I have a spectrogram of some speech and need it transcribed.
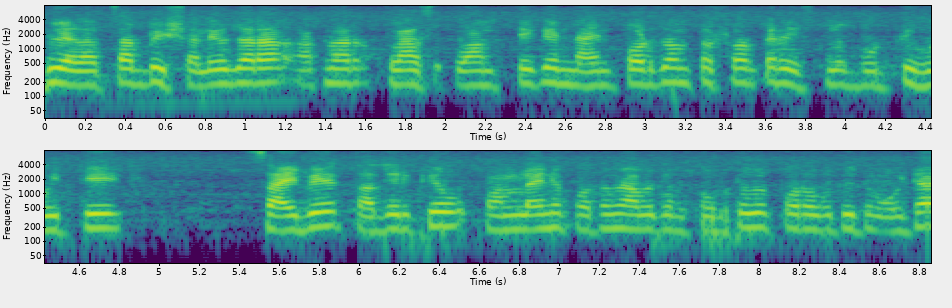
দুই হাজার ছাব্বিশ সালেও যারা আপনার ক্লাস ওয়ান থেকে নাইন পর্যন্ত সরকারি স্কুলে ভর্তি হইতে চাইবে তাদেরকেও অনলাইনে প্রথমে আবেদন করতে হবে, পরবর্তীতে ওইটা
